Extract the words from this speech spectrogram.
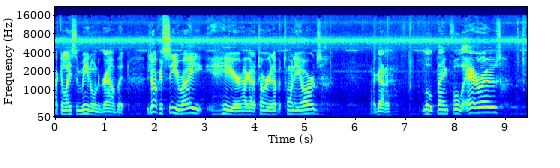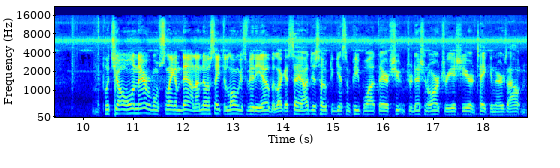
I can lay some meat on the ground. But as y'all can see right here, I got a target up at 20 yards. I got a little thing full of arrows. I'm gonna put y'all on there. We're gonna sling them down. I know this ain't the longest video, but like I say, I just hope to get some people out there shooting traditional archery this year and taking theirs out and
